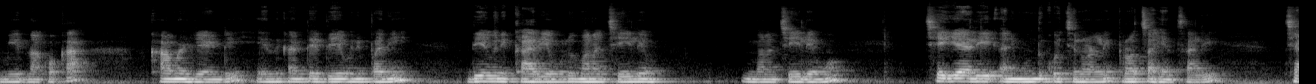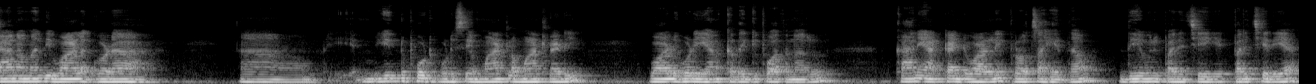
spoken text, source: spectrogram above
మీరు నాకు ఒక కామెంట్ చేయండి. ఎందుకంటే దేవుని పని దేవుని కార్యములు మనం చేయలేము మనం చేయలేము. చేయాలి అని ముందుకు వచ్చిన వాళ్ళని ప్రోత్సహించాలి. చాలామంది వాళ్ళకు కూడా ఆ, ఎన్నుపోటు పొడిసే మాటలు మాట్లాడి వాళ్ళు కూడా వెనక తగ్గిపోతున్నారు. కానీ అట్లాంటి వాళ్ళని ప్రోత్సహిద్దాం. దేవుని పని చేయ పరిచర్య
